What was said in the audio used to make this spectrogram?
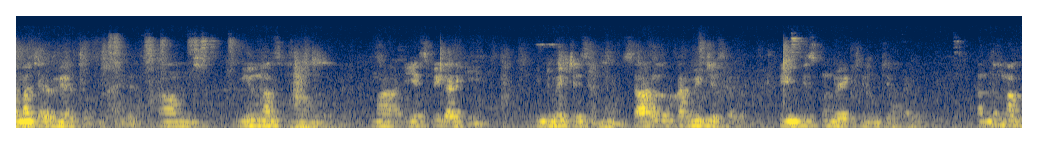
సమాచారం మేరకు మేము మా మా డిఎస్పీ గారికి ఇంటిమేట్ చేశాము సారు పర్మిట్ చేశారు. టీం తీసుకొని రైట్ చేయమని చెప్పారు. అంతా మాకు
